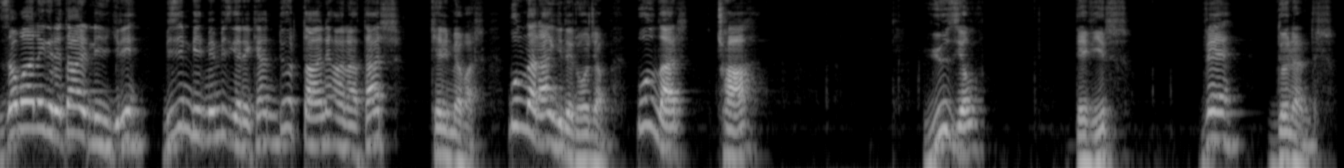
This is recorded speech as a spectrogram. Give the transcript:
Zamana göre tarihle ilgili bizim bilmemiz gereken 4 tane anahtar kelime var. Bunlar hangileri hocam? Bunlar çağ, yüzyıl, devir ve dönemdir.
